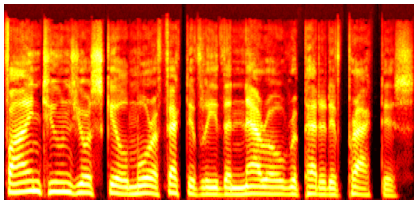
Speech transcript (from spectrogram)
fine tunes your skill more effectively than narrow, repetitive practice.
